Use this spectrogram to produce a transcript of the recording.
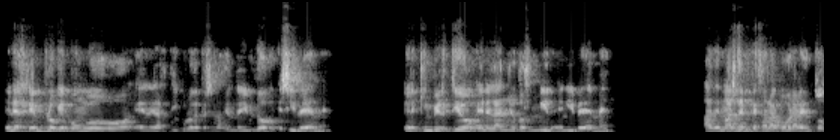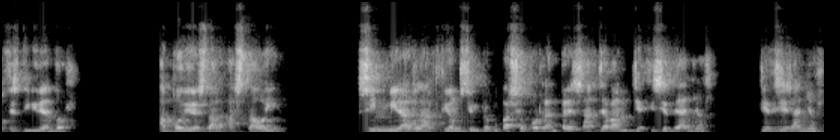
El ejemplo que pongo en el artículo de presentación de mi blog es IBM. El que invirtió en el año 2000 en IBM, además de empezar a cobrar entonces dividendos, ha podido estar hasta hoy sin mirar la acción, sin preocuparse por la empresa. Ya van 17 años, 16 años,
